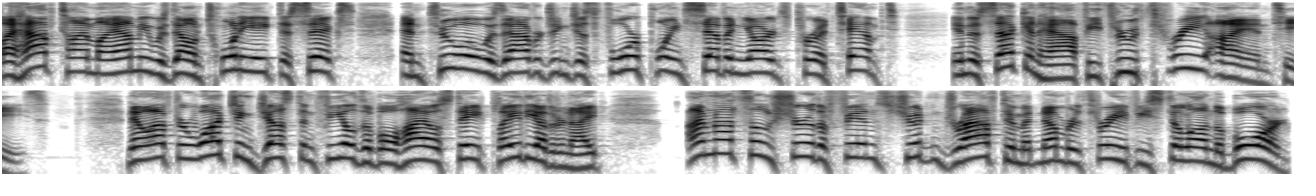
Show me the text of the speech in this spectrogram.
By halftime, Miami was down 28 to 6, and Tua was averaging just 4.7 yards per attempt. In the second half, he threw three INTs. Now, after watching Justin Fields of Ohio State play the other night, I'm not so sure the Fins shouldn't draft him at number three if he's still on the board,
